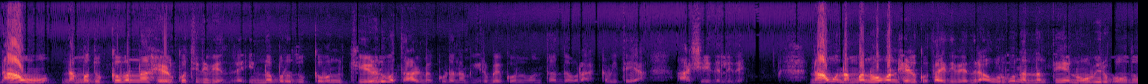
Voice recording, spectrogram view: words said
ನಾವು ನಮ್ಮ ದುಃಖವನ್ನು ಹೇಳ್ಕೊತಿದ್ದೀವಿ ಅಂದರೆ ಇನ್ನೊಬ್ಬರ ದುಃಖವನ್ನು ಕೇಳುವ ತಾಳ್ಮೆ ಕೂಡ ನಮಗೆ ಇರಬೇಕು ಅನ್ನುವಂಥದ್ದು ಅವರ ಕವಿತೆಯ ಆಶಯದಲ್ಲಿದೆ. ನಾವು ನಮ್ಮ ನೋವನ್ನು ಹೇಳ್ಕೊತಾ ಇದ್ದೀವಿ ಅಂದರೆ ಅವ್ರಿಗೂ ನನ್ನಂತೆಯೇ ನೋವಿರಬಹುದು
